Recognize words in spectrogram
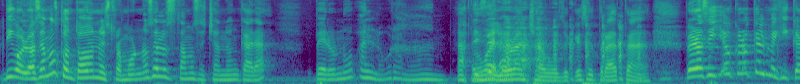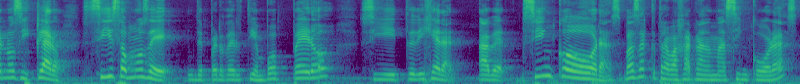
digo, lo hacemos con todo nuestro amor, no se los estamos echando en cara, pero no valoran. No valoran, chavos, ¿de qué se trata? Pero sí, yo creo que el mexicano sí, claro, sí somos de, de perder tiempo, pero si te dijeran, a ver, cinco horas, vas a trabajar nada más cinco horas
